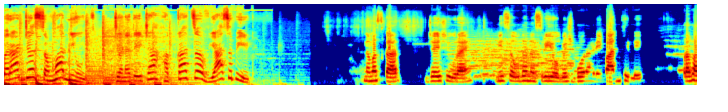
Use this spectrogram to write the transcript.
स्वराज्य संवाद न्यूज जनतेच्या हक्काचं व्यासपीठ. नमस्कार जय शिवराय. मी सौधनश्री योगेश बोराडे बांधिले प्रभाग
